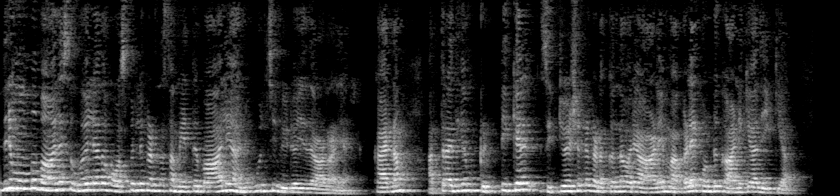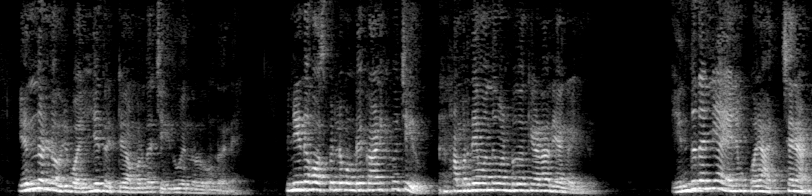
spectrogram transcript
ഇതിനു മുമ്പ് ബാല സുഖമില്ലാതെ ഹോസ്പിറ്റലിൽ കിടന്ന സമയത്ത് ബാലയെ അനുകൂലിച്ച് വീഡിയോ ചെയ്ത ആളാണ് ഞാൻ. കാരണം അത്രയധികം ക്രിട്ടിക്കൽ സിറ്റുവേഷനിൽ കിടക്കുന്ന ഒരാളെ മകളെ കൊണ്ട് കാണിക്കാതിരിക്കുക എന്നുള്ള ഒരു വലിയ തെറ്റ് അമൃത ചെയ്തു എന്നുള്ളത് കൊണ്ട് തന്നെ. പിന്നീട് ഹോസ്പിറ്റലിൽ കൊണ്ടുപോയി കാണിക്കുകയും ചെയ്തു. അമൃതയെ വന്ന് കണ്ടു എന്നൊക്കെയാണ് അറിയാൻ കഴിഞ്ഞത്. എന്ത് തന്നെയായാലും ഒരച്ഛനാണ്.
